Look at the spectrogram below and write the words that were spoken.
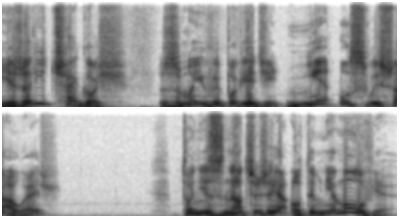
Jeżeli czegoś z moich wypowiedzi nie usłyszałeś, to nie znaczy, że ja o tym nie mówię.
